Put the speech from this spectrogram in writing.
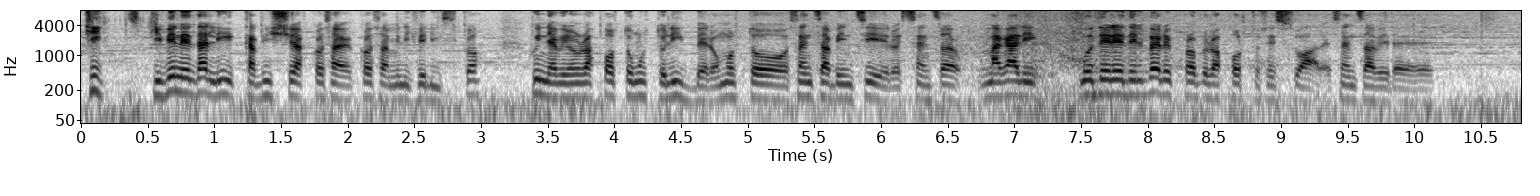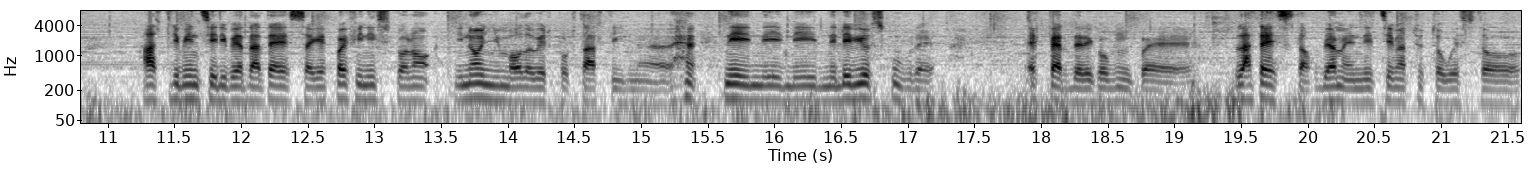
chi, chi viene da lì capisce a cosa, a cosa mi riferisco, quindi avere un rapporto molto libero, molto senza pensiero e senza magari godere del vero e proprio rapporto sessuale, senza avere altri pensieri per la testa che poi finiscono in ogni modo per portarti in, nei, nei, nei, nelle vie oscure e perdere comunque la testa ovviamente insieme a tutto questo.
